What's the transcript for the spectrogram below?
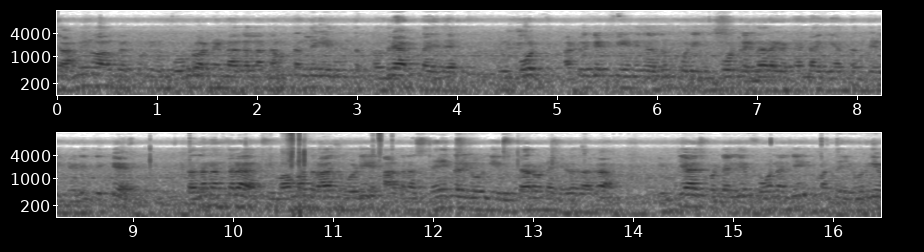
ಜಾಮೀನು ಆಗಬೇಕು, ನೀವು ಕೋರ್ಟು ಅಟೆಂಡ್ ಆಗಲ್ಲ ನಮ್ಮ ತಂದೆಗೆ ಏನಂತ ತೊಂದರೆ ಆಗ್ತಾ ಇದೆ, ನೀವು ಕೋರ್ಟ್ ಅಡ್ವೊಕೇಟ್ ಫೀ ಏನಿದೆ ಅದನ್ನು ಕೊಡಿ ನೀವು ಕೋರ್ಟ್ ರೆಗ್ಯುಲರ್ ಆಗಿ ಅಟೆಂಡ್ ಆಗಿ ಅಂತಂತೇಳಿ ಹೇಳಿದ್ದಕ್ಕೆ, ತದನಂತರ ಈ ಮೊಹಮ್ಮದ್ ಓಡಿ ಆತನ ಸ್ನೇಹಿತರಿಗೆ ಹೋಗಿ ವಿಚಾರವನ್ನು ಹೇಳಿದಾಗ ಇಮ್ತಿಯಾಜ್ ಪಟೇಲ್ಗೆ ಫೋನಲ್ಲಿ ಮತ್ತು ಇವರಿಗೆ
